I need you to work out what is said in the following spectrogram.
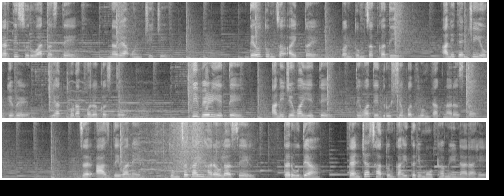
तर ती सुरुवात असते नव्या उंचीची. देव तुमचं ऐकतोय पण तुमचं कधी आणि त्यांची योग्य वेळ यात थोडा फरक असतो. ती वेळ येते आणि जेव्हा येते तेव्हा ते दृश्य बदलून टाकणार असतं. जर आज देवाने तुमचं काही हरवलं असेल तर उद्या त्यांच्याच हातून काहीतरी मोठं मिळणार आहे.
